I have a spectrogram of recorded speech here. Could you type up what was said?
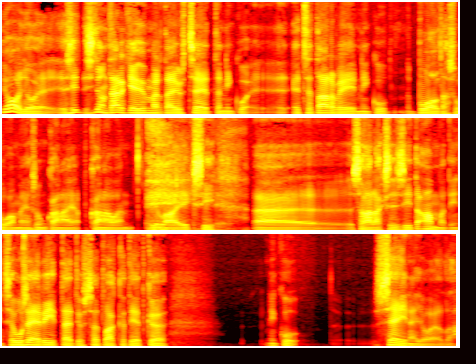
Joo, joo. Ja sitten sit on tärkeää ymmärtää just se, että niinku, et se tarvii niinku puolta Suomea sun kana- kanavan tilaajiksi saadaksesi siitä ammatin. Se usein riittää, että jos sä oot vaikka, tiedätkö, niinku Seinäjoelta,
